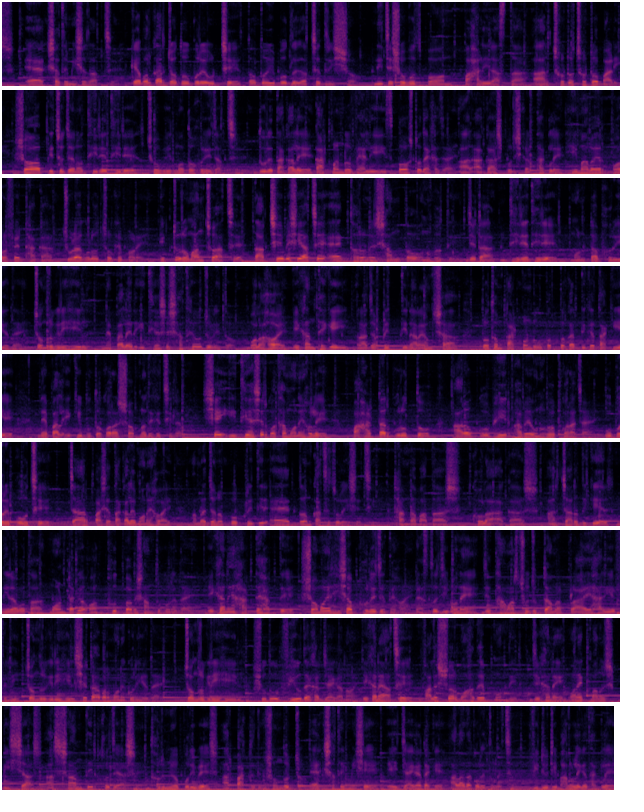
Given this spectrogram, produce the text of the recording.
একসাথে মিশে যাচ্ছে। কেবল কার যত উপরে উঠছে, ততই বদলে যাচ্ছে দৃশ্য। নিচে সবুজ বন, পাহাড়ি রাস্তা আর ছোট ছোট বাড়ি। সব কিছু যেন ধীরে ধীরে ছবির মতো হয়ে যাচ্ছে। দূরে তাকালে কাঠমান্ডু ভ্যালি স্পষ্ট দেখা যায় আর আকাশ পরিষ্কার থাকলে হিমালয়ের বরফের ঢাকা চূড়াগুলো চোখে পড়ে। একটু রোমাঞ্চ আছে, তার চেয়ে বেশি আছে এক ধরনের শান্ত অনুভূতি, যেটা ধীরে ধীরে মনটা ভরিয়ে দেয়। চন্দ্রগিরি হিল নেপালের ইতিহাসের সাথেও জড়িত। বলা হয়, এখান থেকেই রাজা পৃথ্বী নারায়ণ শাহ প্রথম কাঠমান্ডু উপত্যকার দিকে তাকিয়ে নেপাল একীভূত করার স্বপ্ন দেখেছিলেন। সেই ইতিহাসের কথা মনে হলে পাহাড়টার গুরুত্ব আরও গভীরভাবে অনুভব করা যায়। উপরে পৌঁছে চারপাশে তাকালে মনে হয় আমরা যেন প্রকৃতির একদম কাছে চলে এসেছি। ঠান্ডা বাতাস, খোলা আকাশ আর চারদিকের নীরবতা মনটাকে অদ্ভুতভাবে শান্ত করে দেয়। এখানে হাঁটতে হাঁটতে সময়ের হিসাব ভুলে যেতে হয়। ব্যস্ত জীবনে যে থামার সুযোগটা আমরা প্রায় হারিয়ে ফেলি, চন্দ্রগিরি হিল সেটা আবার মনে করিয়ে দেয়। চন্দ্রগিরি হিল শুধু ভিউ দেখার জায়গা নয়, এখানে আছে ভালেশ্বর মহাদেব মন্দির, যেখানে অনেক মানুষ বিশ্বাস আর শান্তির খোঁজে আসে। ধর্মীয় পরিবেশ আর প্রাকৃতিক সৌন্দর্য একসাথে মিশে এই জায়গাটাকে আলাদা করে তুলেছে। ভিডিওটি ভালো লেগে থাকলে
